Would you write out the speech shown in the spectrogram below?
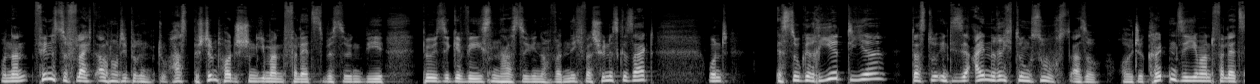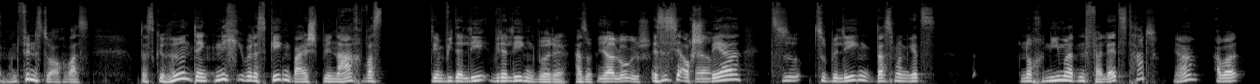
Und dann findest du vielleicht auch noch die Berühmten. Du hast bestimmt heute schon jemanden verletzt, du bist irgendwie böse gewesen, hast du irgendwie noch was, nicht was Schönes gesagt. Und es suggeriert dir, dass du in diese eine Richtung suchst. Also, heute könnten sie jemanden verletzen. Dann findest du auch was. Das Gehirn denkt nicht über das Gegenbeispiel nach, was dem widerle widerlegen würde. Also, Ja, logisch. es ist ja auch Ja. schwer zu, zu belegen, dass man jetzt noch niemanden verletzt hat, ja, aber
